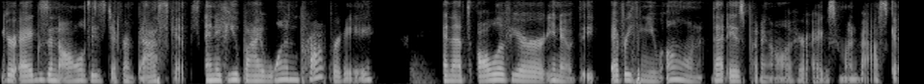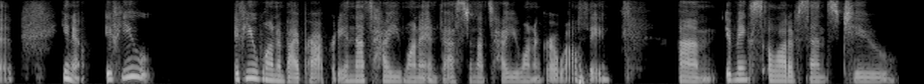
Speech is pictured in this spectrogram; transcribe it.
your eggs in all of these different baskets. And if you buy one property and that's all of your, you know, the, everything you own, that is putting all of your eggs in one basket. You know, if you if you want to buy property and that's how you want to invest and that's how you want to grow wealthy, um, it makes a lot of sense to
